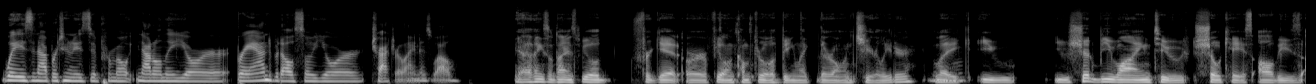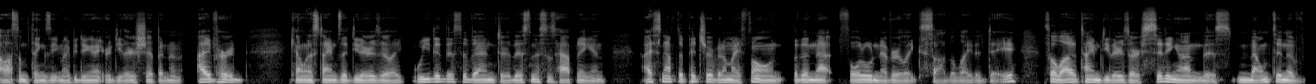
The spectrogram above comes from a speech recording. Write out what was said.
ways and opportunities to promote not only your brand but also your tractor line as well. Yeah, I think sometimes people forget or feel uncomfortable with being like their own cheerleader. Mhm. Like you you should be wanting to showcase all these awesome things that you might be doing at your dealership. And I've heard countless times that dealers are like, "We did this event or this and this is happening," and I snapped a picture of it on my phone, but then that photo never like saw the light of day. So a lot of time dealers are sitting on this mountain of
